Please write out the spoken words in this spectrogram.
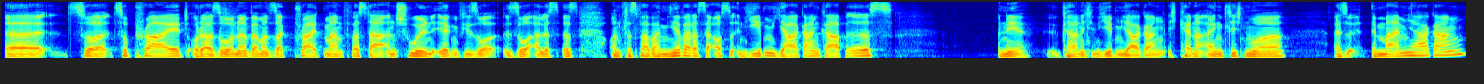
äh, zur, zur Pride oder so, ne, wenn man sagt Pride Month, was da an Schulen irgendwie so, so alles ist. Und das war bei mir, war das ja auch so, in jedem Jahrgang gab es, nee, gar nicht in jedem Jahrgang. Ich kenne eigentlich nur, also in meinem Jahrgang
